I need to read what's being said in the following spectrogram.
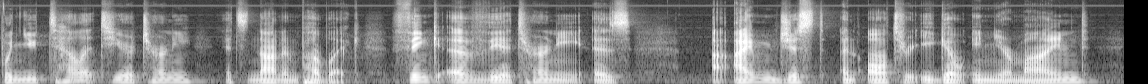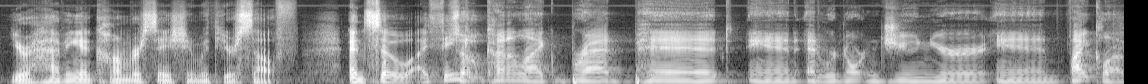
When you tell it to your attorney, it's not in public. Think of the attorney as "I- I'm just an alter ego in your mind. You're having a conversation with yourself. And so I think So kind of like Brad Pitt and Edward Norton Jr. in Fight Club.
